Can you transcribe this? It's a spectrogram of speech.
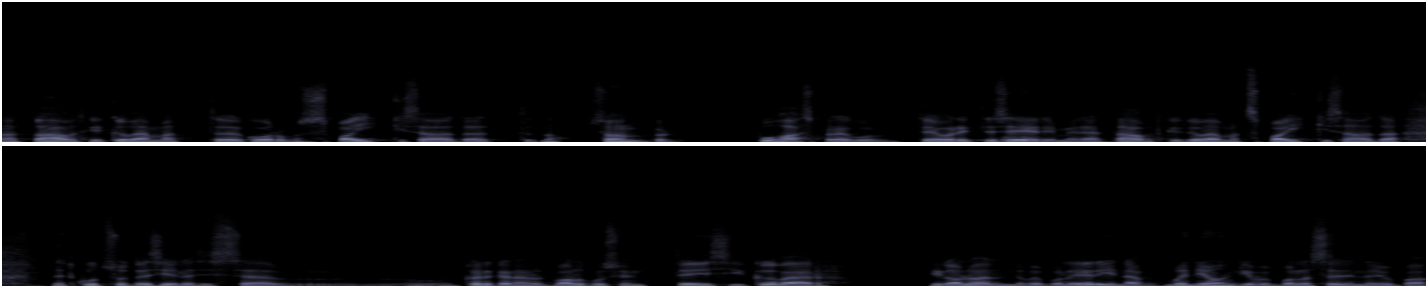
nad tahavadki kõvemat äh, koormuse spike'i saada, et noh, see on puhas praegu teoritiseerimine, et tahavadki kõvemat spike'i saada, et kutsuda esile siis see kõrgenenud valgusünteesi kõver igalühel on ta võib-olla erinev, mõni ongi võib-olla selline juba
